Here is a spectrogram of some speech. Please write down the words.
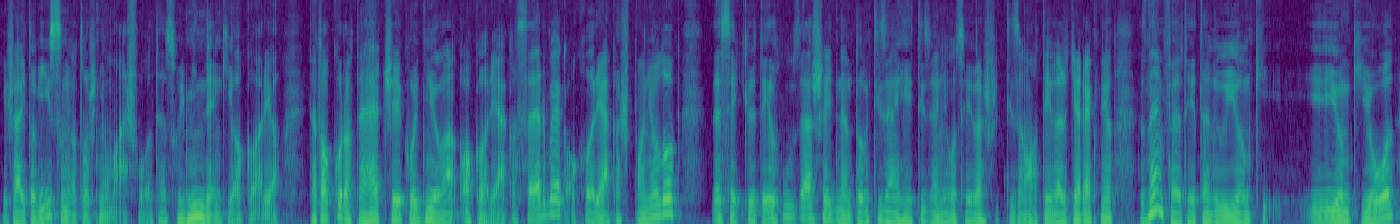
és állítólag iszonyatos nyomás volt ez, hogy mindenki akarja. Tehát akkor a tehetség, hogy nyilván akarják a szerbek, akarják a spanyolok, lesz egy kötélhúzás, egy nem tudom, 17-18 éves vagy 16 éves gyereknél, ez nem feltétlenül jön ki, jön ki jól,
